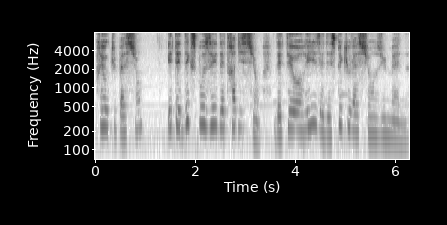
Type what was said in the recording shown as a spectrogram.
préoccupation était d'exposer des traditions, des théories et des spéculations humaines.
